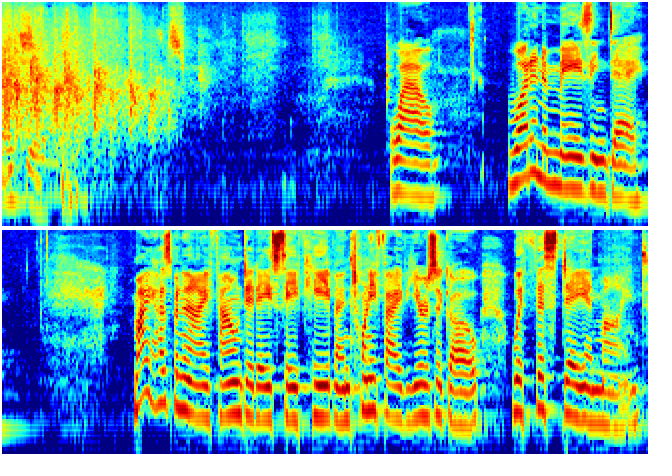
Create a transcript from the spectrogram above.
Thank you. Wow, what an amazing day. My husband and I founded a safe haven 25 years ago with this day in mind.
